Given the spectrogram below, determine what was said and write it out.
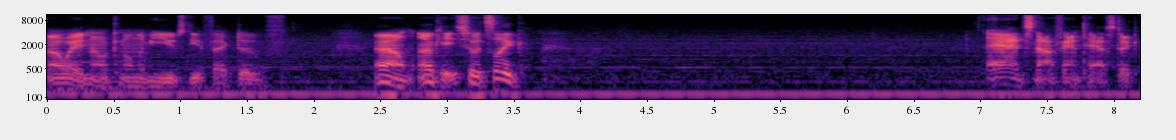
Oh wait, no, it can only be used the effect of. Oh, okay. So it's like. Eh, it's not fantastic.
